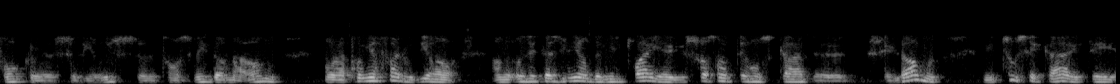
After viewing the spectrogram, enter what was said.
font que ce virus se transmet d'homme à homme. Pour la première fois, je vous dis, aux États-Unis en 2003, il y a eu 71 cas de, chez l'homme, mais tous ces cas étaient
